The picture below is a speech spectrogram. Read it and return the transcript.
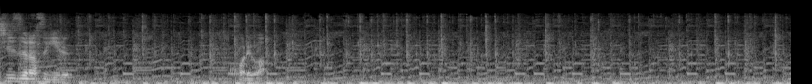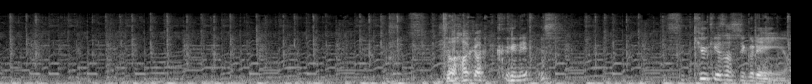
しづらすぎる。これは。長くね休憩させてくれへんやん。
